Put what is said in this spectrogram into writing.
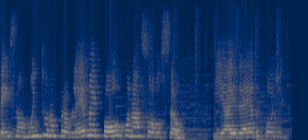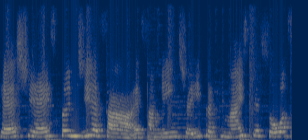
pensam muito no problema e pouco na solução. E a ideia do podcast é expandir essa, essa mente aí para que mais pessoas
